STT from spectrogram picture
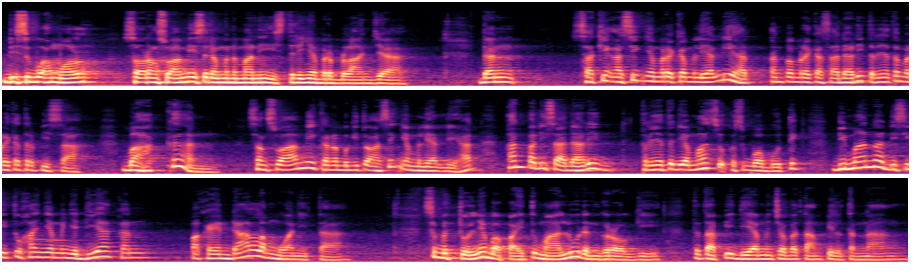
Di sebuah mall, seorang suami sedang menemani istrinya berbelanja. Dan saking asiknya mereka melihat-lihat, tanpa mereka sadari ternyata mereka terpisah. Bahkan sang suami karena begitu asiknya melihat-lihat, tanpa disadari ternyata dia masuk ke sebuah butik di mana di situ hanya menyediakan pakaian dalam wanita. Sebetulnya bapak itu malu dan grogi, tetapi dia mencoba tampil tenang.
